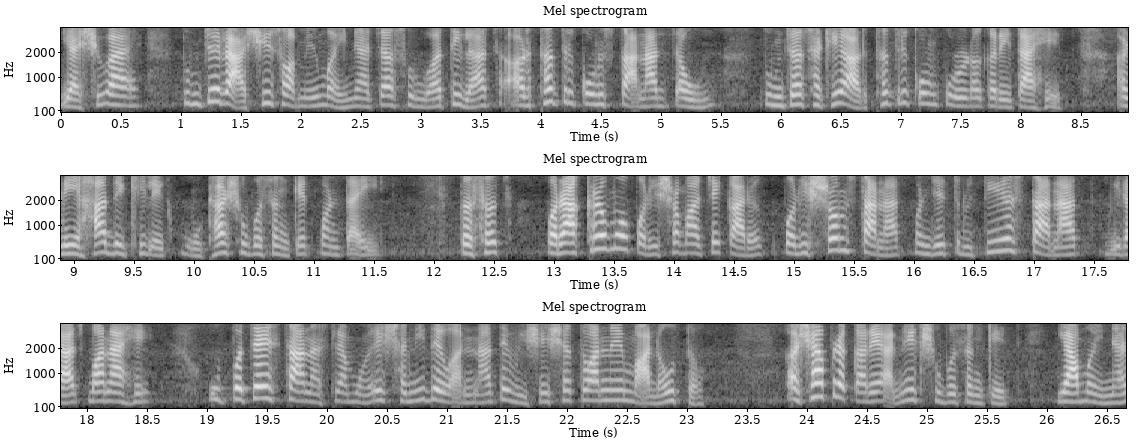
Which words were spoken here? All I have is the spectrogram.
याशिवाय तुमचे राशी स्वामी महिन्याच्या सुरुवातीलाच अर्थत्रिकोण स्थानात जाऊन तुमच्यासाठी अर्थत्रिकोण पूर्ण करीत आहेत आणि हा देखील एक मोठा शुभसंकेत म्हणता येईल. तसंच पराक्रम व परिश्रमाचे कारक परिश्रम स्थानात म्हणजे तृतीय स्थानात विराजमान आहे. उपचय स्थान असल्यामुळे शनिदेवांना ते विशेषत्वाने मानवतं. अशा प्रकारे अनेक शुभसंकेत या महिन्यात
